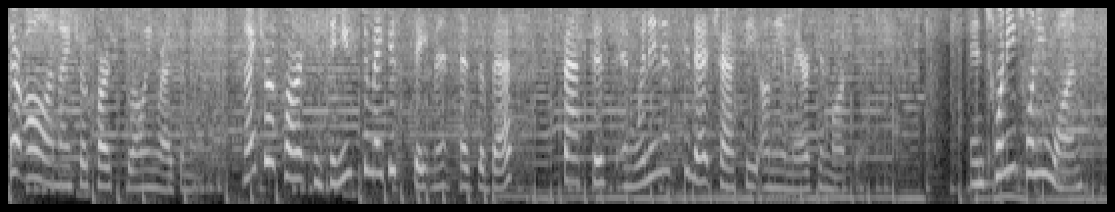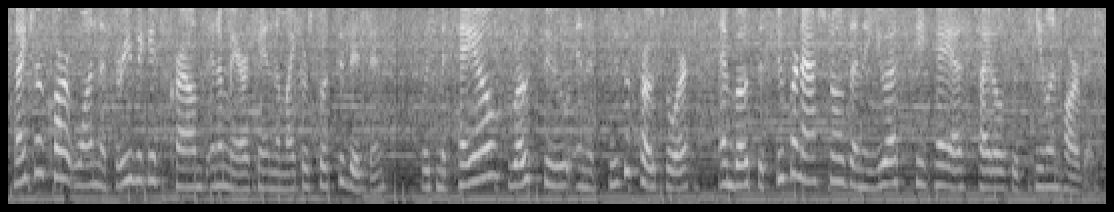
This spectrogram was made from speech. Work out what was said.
they're all on Nitro Kart's growing resume. Nitro Kart continues to make its statement as the best, fastest, and winningest cadet chassis on the American market. In 2021, Nitro Kart won the three biggest crowns in America in the Microswift division, with Matteo Rosu in the SKUSA Pro Tour and both the Super Nationals and the USPKS titles with Keelan Harvick.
